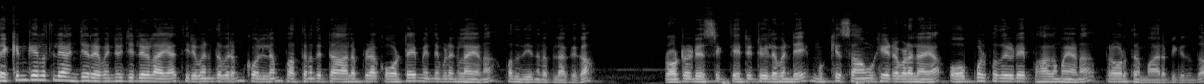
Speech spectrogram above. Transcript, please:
തെക്കൻ കേരളത്തിലെ അഞ്ച് റവന്യൂ ജില്ലകളായ തിരുവനന്തപുരം കൊല്ലം പത്തനംതിട്ട ആലപ്പുഴ കോട്ടയം എന്നിവിടങ്ങളിലായാണ് പദ്ധതി നടപ്പിലാക്കുക. റോട്ടറി ഡിസ്ട്രിക്ട് തേർട്ടി ടു ഇലവന്റെ മുഖ്യ സാമൂഹ്യ ഇടപെടലായ ഓപ്പോൾ പദ്ധതിയുടെ ഭാഗമായാണ് പ്രവർത്തനം ആരംഭിക്കുന്നത്.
